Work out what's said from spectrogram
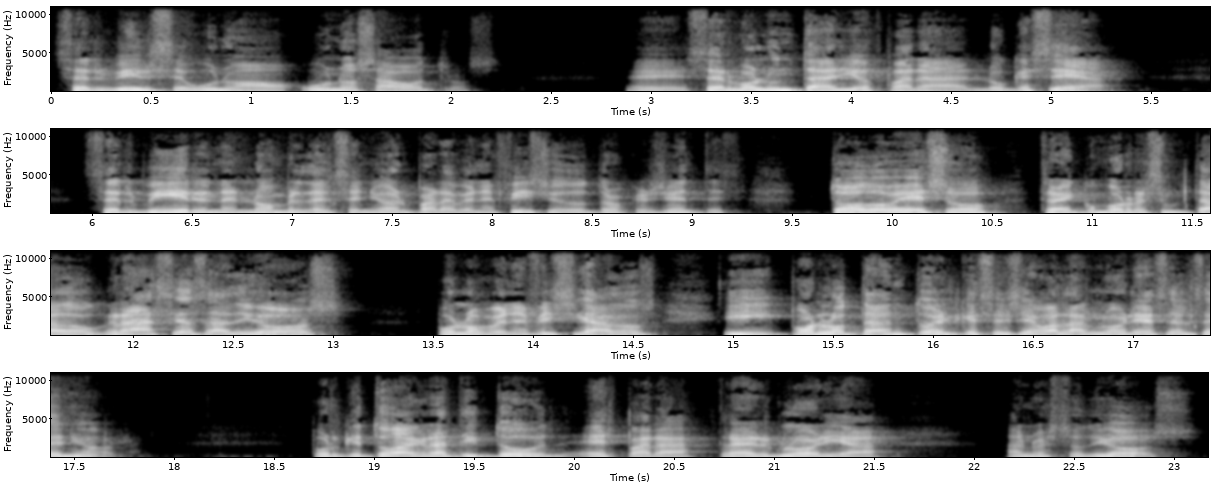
servirse unos a otros, eh, ser voluntarios para lo que sea, servir en el nombre del Señor para beneficio de otros creyentes. Todo eso trae como resultado gracias a Dios por los beneficiados y por lo tanto el que se lleva la gloria es el Señor. Porque toda gratitud es para traer gloria a nuestro Dios.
